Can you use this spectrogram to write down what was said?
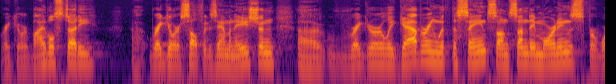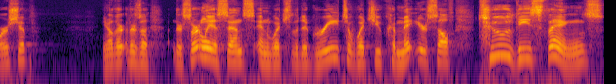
regular Bible study, uh, regular self examination, uh, regularly gathering with the saints on Sunday mornings for worship. You know, there, there's, a, there's certainly a sense in which the degree to which you commit yourself to these things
